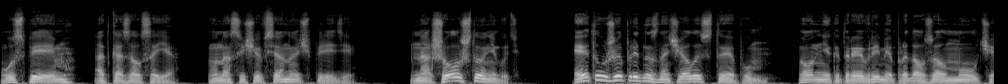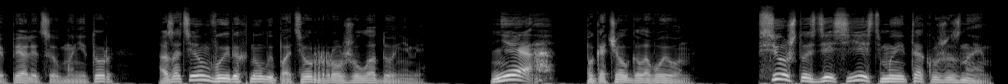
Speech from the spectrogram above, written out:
«Успеем», — отказался я. «У нас еще вся ночь впереди. Нашел что-нибудь?» Это уже предназначалось Степу. Он некоторое время продолжал молча пялиться в монитор, а затем выдохнул и потер рожу ладонями. «Не!» — покачал головой он. «Все, что здесь есть, мы и так уже знаем.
